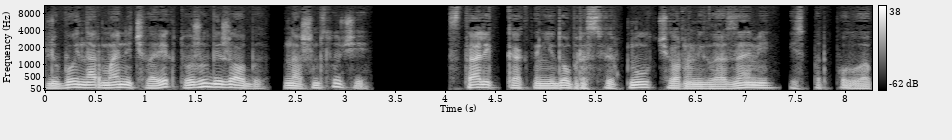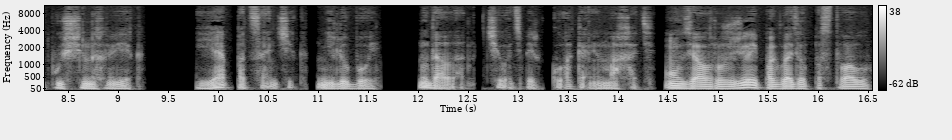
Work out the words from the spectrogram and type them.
Любой нормальный человек тоже убежал бы в нашем случае. Сталик как-то недобро сверкнул черными глазами из-под полуопущенных век. Я, пацанчик, не любой. Ну да ладно, чего теперь кулаками махать? Он взял ружье и погладил по стволу.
